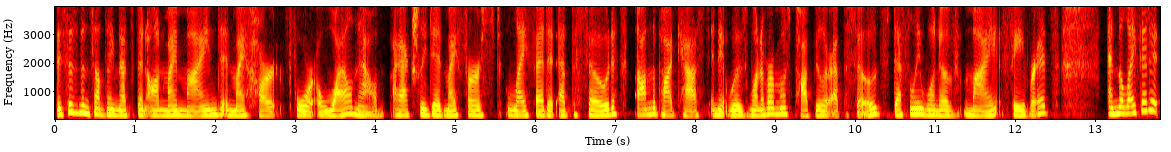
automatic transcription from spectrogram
This has been something that's been on my mind and my heart for a while now. I actually did my first Life Edit episode on the podcast, and it was one of our most popular episodes, definitely one of my favorites. And the Life Edit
